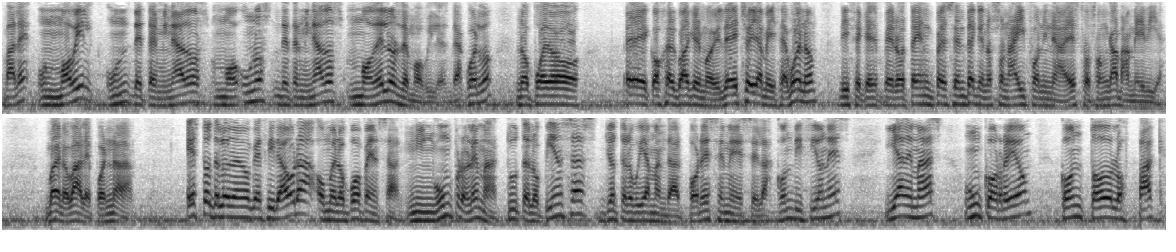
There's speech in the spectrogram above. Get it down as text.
¿vale? Un móvil, unos determinados modelos de móviles, ¿de acuerdo? No puedo eh, coger cualquier móvil. De hecho, ella me dice, bueno, dice que, pero ten presente que no son iPhone ni nada, estos son gama media. Bueno, vale, pues nada. ¿Esto te lo tengo que decir ahora o me lo puedo pensar? Ningún problema. Tú te lo piensas, yo te lo voy a mandar por SMS las condiciones y además un correo con todos los packs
